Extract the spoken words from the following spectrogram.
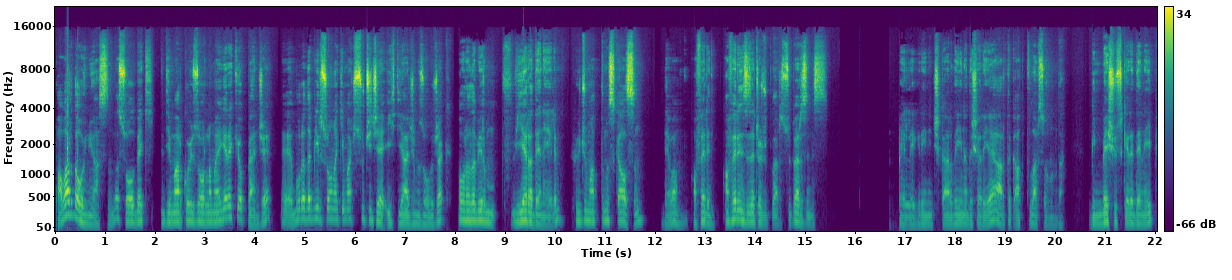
Pavar da oynuyor aslında. Sol bek Di Marco'yu zorlamaya gerek yok bence. Ee, burada bir sonraki maç Suçic'e ihtiyacımız olacak. Orada bir Vieira deneyelim. Hücum hattımız kalsın. Devam. Aferin. Aferin size çocuklar. Süpersiniz. Pellegrini çıkardı yine dışarıya. Artık attılar sonunda. 1500 kere deneyip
